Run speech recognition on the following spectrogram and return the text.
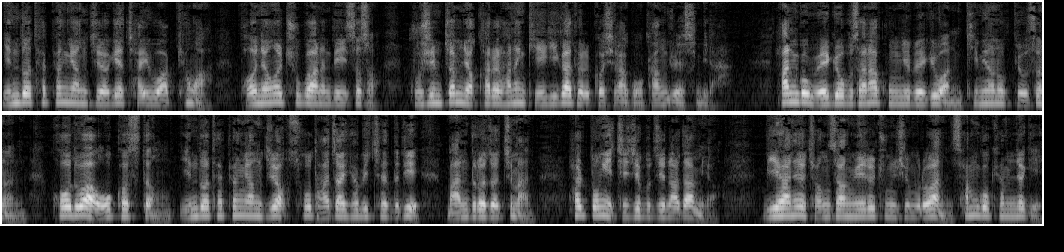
인도 태평양 지역의 자유와 평화, 번영을 추구하는 데 있어서 구심점 역할을 하는 계기가 될 것이라고 강조했습니다. 한국 외교부사나 국립외교원 김현욱 교수는 코드와 오커스 등 인도 태평양 지역 소다자 협의체들이 만들어졌지만 활동이 지지부진하다며 미한일 정상회의를 중심으로 한 삼국 협력이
